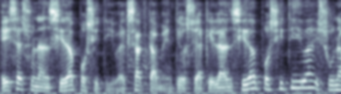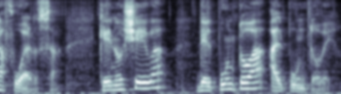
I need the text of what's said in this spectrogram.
Esa es una ansiedad positiva, exactamente. O sea que la ansiedad positiva es una fuerza que nos lleva del punto A al punto B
